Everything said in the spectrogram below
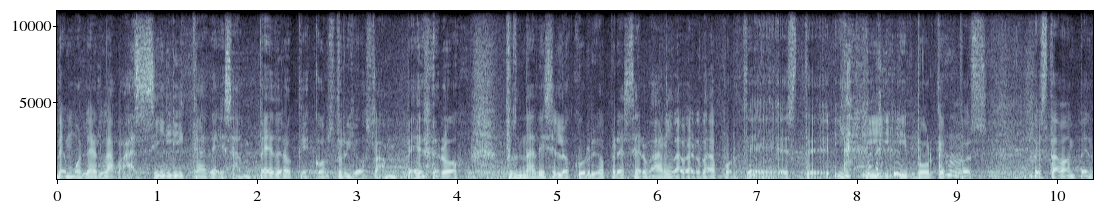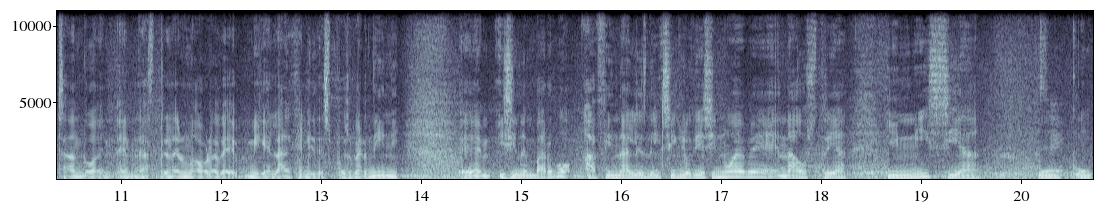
demoler la basílica de San Pedro que construyó San Pedro, pues nadie se le ocurrió preservar la verdad, porque este, y, porque pues estaban pensando en, tener una obra de Miguel Ángel y después Bernini. Em, y sin embargo, a finales del siglo XIX, en Austria, inicia un,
